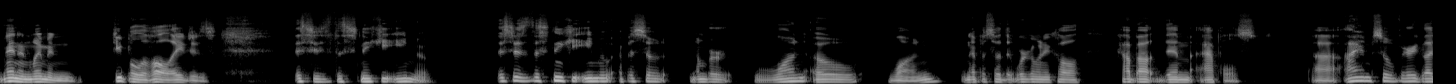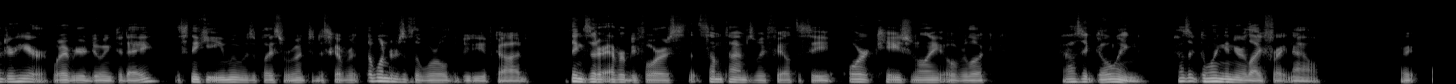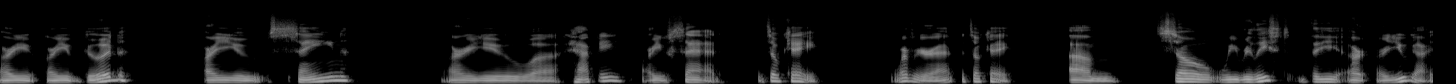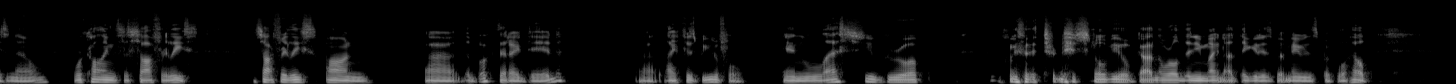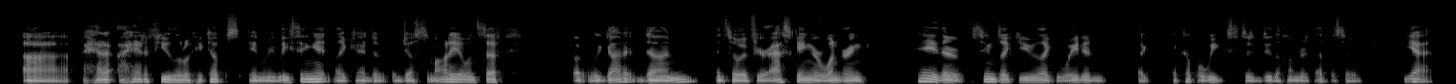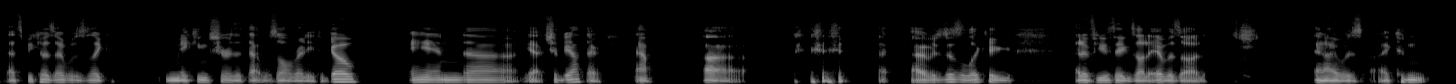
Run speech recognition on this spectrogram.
men and women, people of all ages. This is the Sneaky Emu. This is the Sneaky Emu episode number 101, an episode that we're going to call How About Them Apples? Uh, I am so very glad you're here, whatever you're doing today. The Sneaky Emu is a place where we went to discover the wonders of the world, the beauty of God, things that are ever before us that sometimes we fail to see or occasionally overlook. How's it going? How's it going in your life right now? Are, are you are you good? Are you sane? Are you uh, happy? Are you sad? It's okay. Wherever you're at, it's okay. Um, so we released the, or, or you guys know, we're calling this a soft release, a soft release on uh, the book that I did, uh, Life is Beautiful. Unless you grew up with a traditional view of God in the world, then you might not think it is, but maybe this book will help. Uh, I had I had a few little hiccups in releasing it, like I had to adjust some audio and stuff, but we got it done. And so, if you're asking or wondering, hey, there seems like you like waited like a couple weeks to do the hundredth episode. Yeah, that's because I was like making sure that that was all ready to go, and uh, yeah, it should be out there now. Uh, I, I was just looking at a few things on Amazon, and I was I couldn't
